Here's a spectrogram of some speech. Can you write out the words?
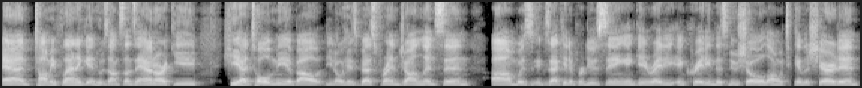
And Tommy Flanagan, who's on Sons of Anarchy, he had told me about, you know, his best friend John Linson um, was executive producing and getting ready and creating this new show along with Taylor Sheridan.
